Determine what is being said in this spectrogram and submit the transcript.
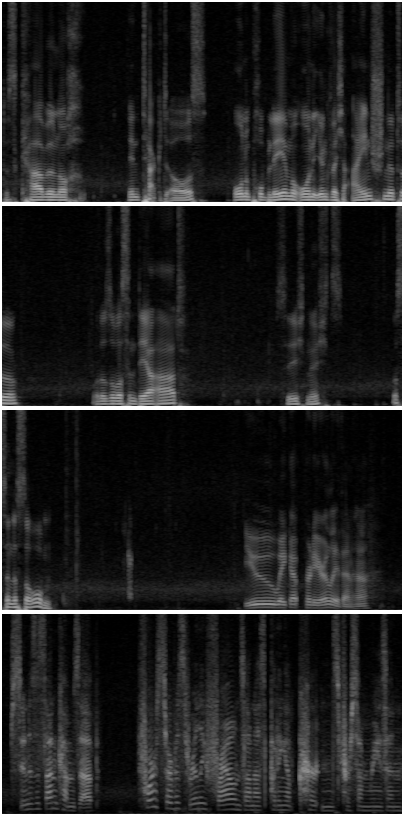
das Kabel noch intakt aus. Ohne Probleme, ohne irgendwelche Einschnitte oder sowas in der Art. Sehe ich nichts. Was ist denn das da oben? You wake up pretty early then, huh? As soon as the sun comes up, Forest Service really frowns on us putting up curtains for some reason.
